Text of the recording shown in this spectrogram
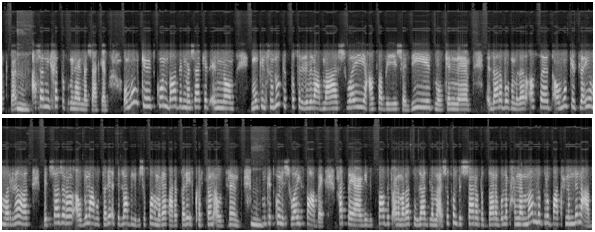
أكثر. عشان يخففوا من هاي المشاكل. وممكن تكون بعض المشاكل إنه ممكن سلوك الطفل اللي بيلعب معاه شوي عصبي شديد ممكن ضربه من غير قصد أو ممكن تلاقيهم مرات بتشاجروا أو بيلعبوا بطريقة اللعب اللي بيشوفوها مرات على طريق الكرتون أو ترند مم. ممكن تكون شوي صعبة حتى يعني بتصادف أنا مرات أولاد لما أشوفهم بالشارع بتضارب بقول لك إحنا ما بنضرب بعض إحنا بنلعب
